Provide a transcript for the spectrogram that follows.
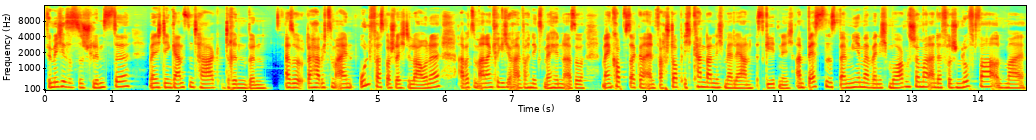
für mich ist es das Schlimmste, wenn ich den ganzen Tag drin bin. Also da habe ich zum einen unfassbar schlechte Laune, aber zum anderen kriege ich auch einfach nichts mehr hin. Also mein Kopf sagt dann einfach, stopp, ich kann dann nicht mehr lernen. Es geht nicht. Am besten ist bei mir immer, wenn ich morgens schon mal an der frischen Luft war und mal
